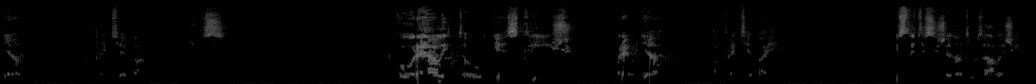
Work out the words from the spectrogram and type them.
mňa a pre teba dnes. Akou realitou dnes kríž pre mňa a pre teba je. Myslíte si, že na tom záleží?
